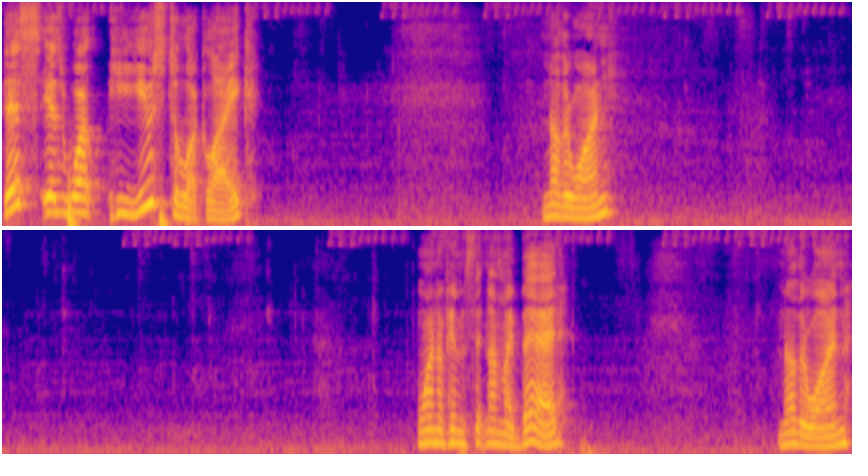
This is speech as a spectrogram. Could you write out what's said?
This is what he used to look like. Another one. One of him sitting on my bed. Another one.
